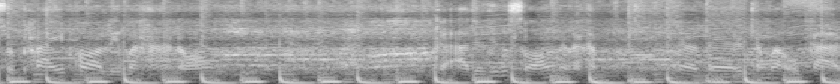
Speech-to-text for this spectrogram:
เซอร์ไพรส์พ่อหรือมาหาน้อง ก็อาจจะทั้งสองนั่นแหละครับแล้วแต่จังหวะโอกาส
